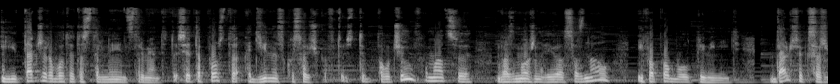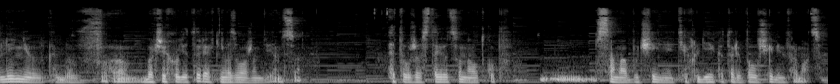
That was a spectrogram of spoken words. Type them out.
И также работают остальные инструменты. То есть это просто один из кусочков. То есть ты получил информацию, возможно, ее осознал и попробовал применить. Дальше, к сожалению, как бы в э, больших аудиториях невозможно двинуться. Это уже остается на откуп самообучения тех людей, которые получили информацию.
